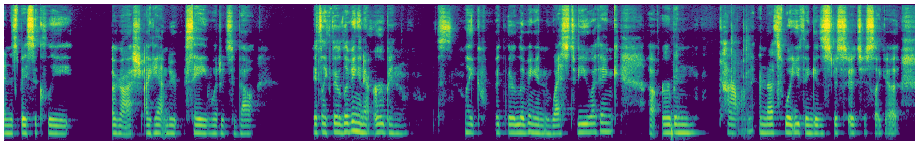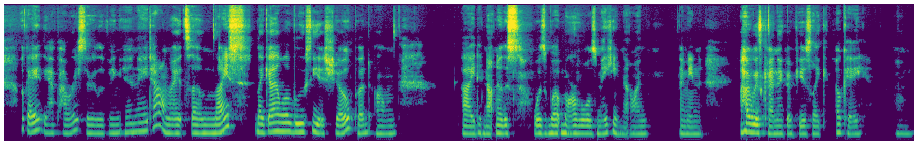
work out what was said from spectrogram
And it's basically, oh gosh, I can't say what it's about. It's like they're living in an urban, like they're living in Westview, I think, uh, urban town and that's what you think is just it's just like a okay they have powers they're living in a town it's um nice like i love lucy's show but um i did not know this was what marvel is making now i'm i mean i was kind of confused like okay um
